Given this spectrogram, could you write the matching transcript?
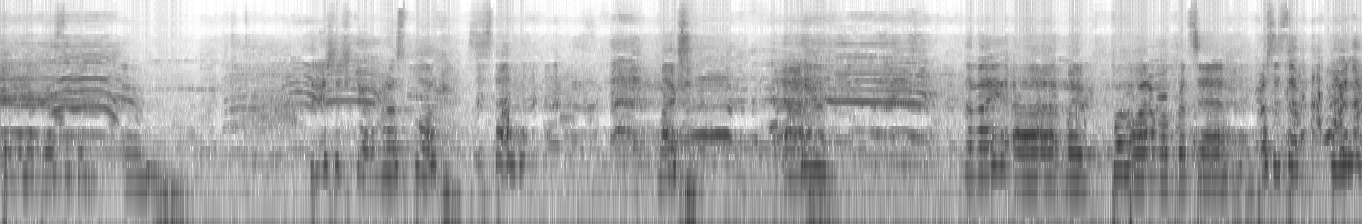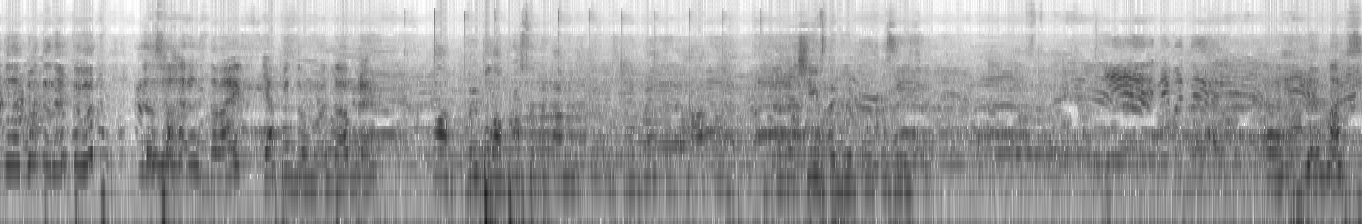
Ти просто тут ем, трішечки врозплох став. Макс, е, давай е, ми поговоримо про це. Просто це повинно було бути не тут, Давай я подумаю, добре? О, випала просто така можливість зробити багато глядачів тобі пропозицій. Е, Макс,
